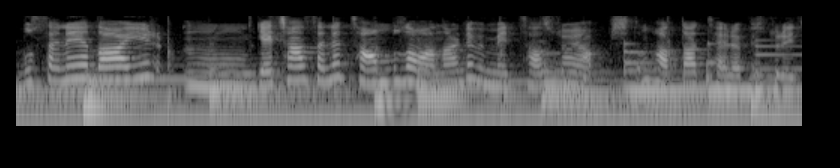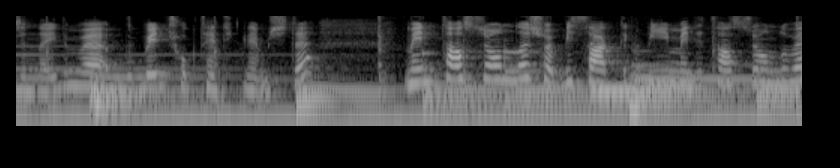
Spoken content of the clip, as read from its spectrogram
Bu seneye dair geçen sene tam bu zamanlarda bir meditasyon yapmıştım. Hatta terapi sürecindeydim ve bu beni çok tetiklemişti. Meditasyonda şöyle bir saatlik bir meditasyondu ve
